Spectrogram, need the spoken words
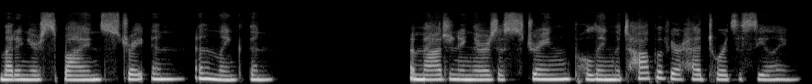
letting your spine straighten and lengthen. Imagining there is a string pulling the top of your head towards the ceiling.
